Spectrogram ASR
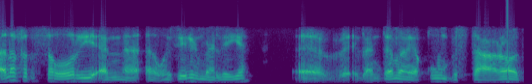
أنا في تصوري أن وزير المالية عندما يقوم باستعراض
